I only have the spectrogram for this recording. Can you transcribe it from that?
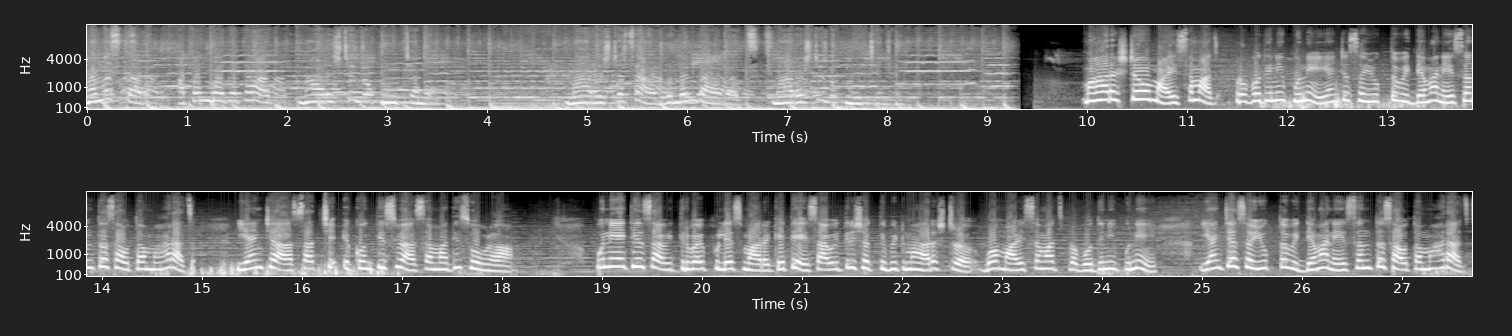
नमस्कार आपण बघत आहात महाराष्ट्र लोकन्यूज चॅनल. महाराष्ट्राचा बुलंद आवाज महाराष्ट्र लोकन्यूज चॅनल. महाराष्ट्र व माळी समाज प्रबोधिनी पुणे यांच्या संयुक्त विद्यमाने संत सावता महाराज यांच्या सातशे एकोणतीसव्या समाधी सोहळा. पुणे येथील सावित्रीबाई फुले स्मारक येथे सावित्री शक्तीपीठ महाराष्ट्र व माळी समाज प्रबोधिनी पुणे यांच्या संयुक्त विद्यमाने संत सावता महाराज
